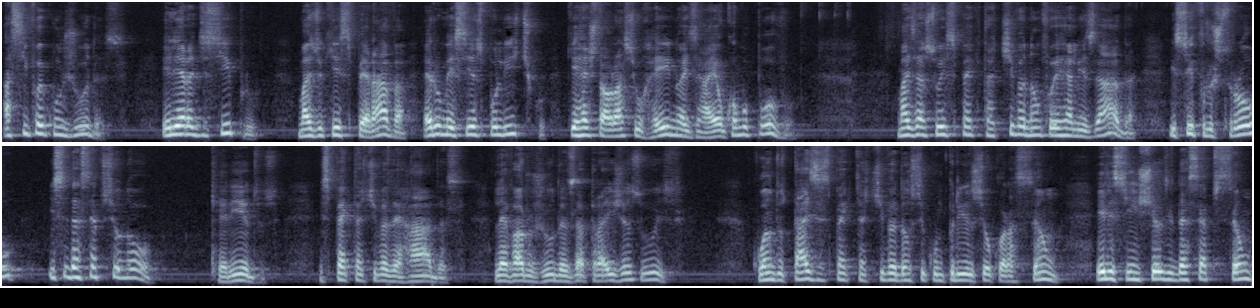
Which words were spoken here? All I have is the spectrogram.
Assim foi com Judas. Ele era discípulo, mas o que esperava era o Messias político que restaurasse o reino a Israel como povo. Mas a sua expectativa não foi realizada e se frustrou e se decepcionou. Queridos, expectativas erradas levaram Judas a trair Jesus. Quando tais expectativas não se cumpriram em seu coração, ele se encheu de decepção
